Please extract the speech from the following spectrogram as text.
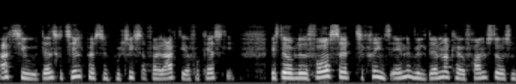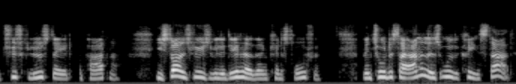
aktive danske tilpasningspolitik som fejlagtig og forkastelig. Hvis det var blevet fortsat til krigens ende, ville Danmark have fremstået som tysk lydstat og partner. I historiens lys ville det have været en katastrofe. Men tog det sig anderledes ud ved krigens start?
